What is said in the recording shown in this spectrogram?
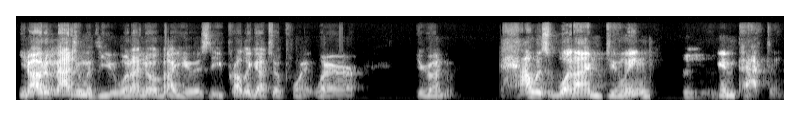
you know, I would imagine with you, what I know about you is that you probably got to a point where you're going, how is what I'm doing mm-hmm. impacting?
